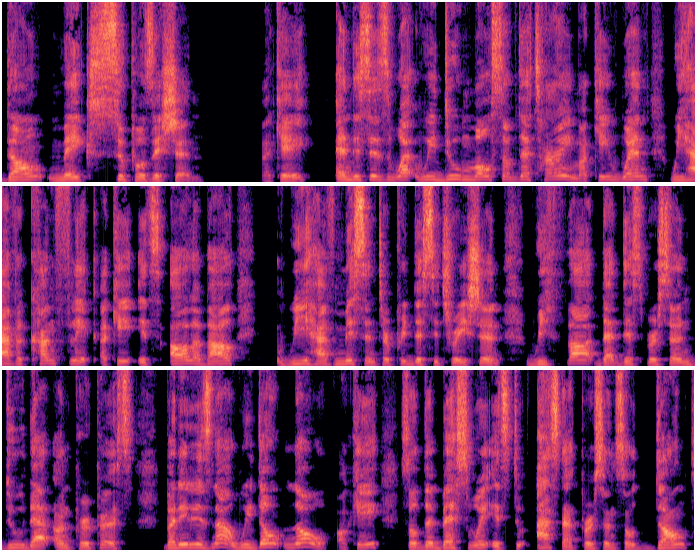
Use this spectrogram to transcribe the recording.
don't make supposition okay? And this is what we do most of the time okay? When we have a conflict okay? It's all about we have misinterpreted the situation. We thought that this person do that on purpose but it is not. We don't know okay? So the best way is to ask that person. So don't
